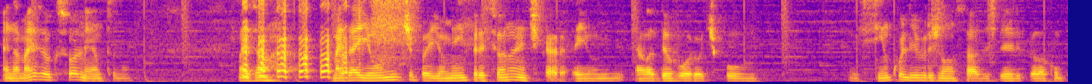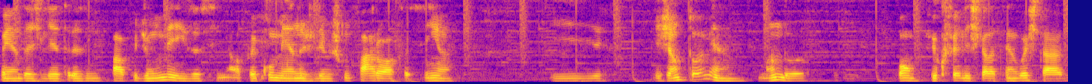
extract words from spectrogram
Ainda mais eu que sou lento, né? Mas, a, mas a Yumi, tipo, a Yumi é impressionante, cara. A Yumi, ela devorou, tipo, uns cinco livros lançados dele pela Companhia das Letras em papo de um mês, assim. Ela foi comendo os livros com farofa, assim, ó. E, e jantou mesmo, mandou. Bom, fico feliz que ela tenha gostado.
